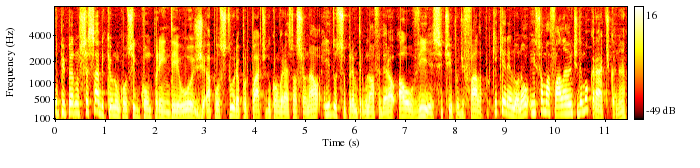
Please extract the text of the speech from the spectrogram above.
O Piperno, você sabe que eu não consigo compreender hoje a postura por parte do Congresso Nacional e do Supremo Tribunal Federal ao ouvir esse tipo de fala, porque, querendo ou não, isso é uma fala antidemocrática, né?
